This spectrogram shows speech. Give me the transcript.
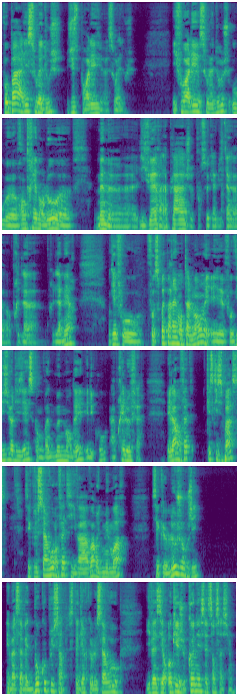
Faut pas aller sous la douche juste pour aller euh, sous la douche. Il faut aller sous la douche ou euh, rentrer dans l'eau, euh, même l'hiver à la plage pour ceux qui habitent près de la près de la mer. Ok, faut faut se préparer mentalement et il faut visualiser ce qu'on va me demander et du coup après le faire. Et là, en fait, qu'est-ce qui se passe? C'est que le cerveau, en fait, il va avoir une mémoire c'est que le jour J, eh ben, ça va être beaucoup plus simple. C'est-à-dire que le cerveau, il va se dire, OK, je connais cette sensation.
